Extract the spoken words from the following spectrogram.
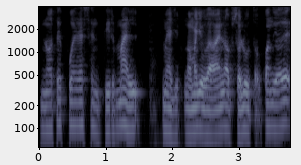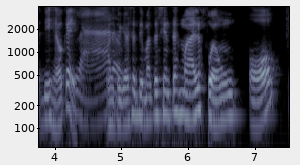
no te puedes sentir mal no me ayudaba en lo absoluto. Cuando yo dije, ok, pues, si te quieres sentir mal, te sientes mal, fue un ok.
